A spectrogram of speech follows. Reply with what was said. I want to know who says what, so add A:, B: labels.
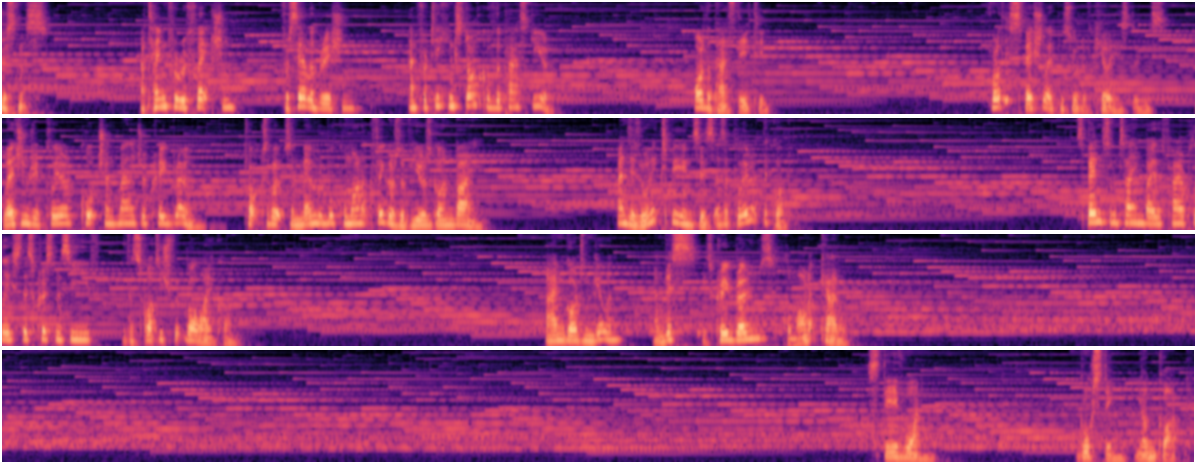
A: Christmas. A time for reflection, for celebration, and for taking stock of the past year. Or the past 80. For this special episode of Killie Histories, legendary player, coach, and manager Craig Brown talks about some memorable Kilmarnock figures of years gone by, and his own experiences as a player at the club. Spend some time by the fireplace this Christmas Eve with a Scottish football icon. I'm Gordon Gillan, and this is Craig Brown's Kilmarnock Carol. Stave 1 Ghosting Young Clarke.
